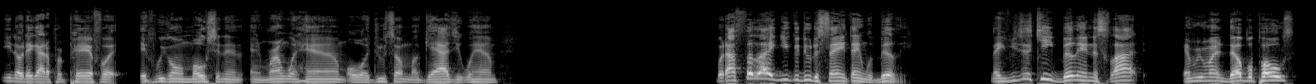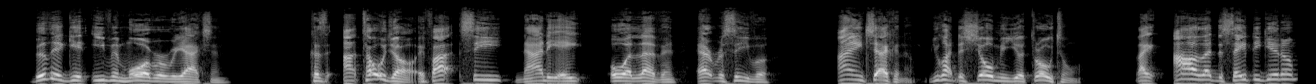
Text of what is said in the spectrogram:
you know, they gotta prepare for if we gonna motion and, and run with him or do something a gadget with him. But I feel like you could do the same thing with Billy. Like if you just keep Billy in the slot and we run double post, Billy will get even more of a reaction. Cause I told y'all, if I see 98 or 11 at receiver, I ain't checking him. You got to show me your throw to him. Like I'll let the safety get him,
